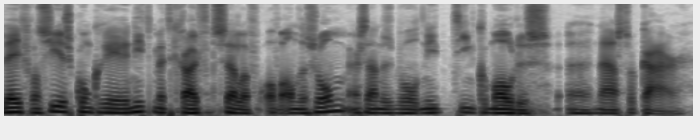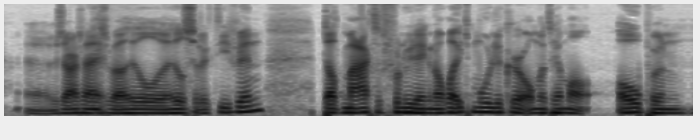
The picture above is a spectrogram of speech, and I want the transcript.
Leveranciers concurreren niet met Kruidvat zelf of andersom. Er staan dus bijvoorbeeld niet tien commodes uh, naast elkaar. dus daar zijn nee. ze wel heel, heel selectief in. Dat maakt het voor nu denk ik nog wel iets moeilijker om het helemaal open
